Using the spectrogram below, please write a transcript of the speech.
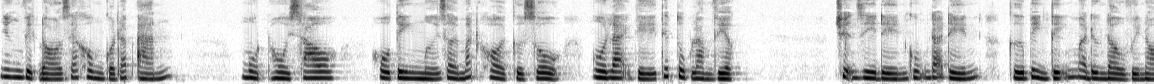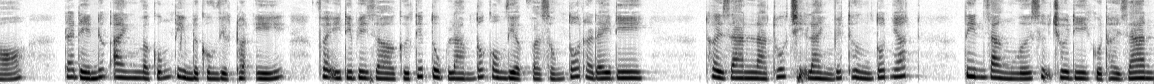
nhưng việc đó sẽ không có đáp án. Một hồi sau, Hồ Tình mới rời mắt khỏi cửa sổ, ngồi lại ghế tiếp tục làm việc. Chuyện gì đến cũng đã đến, cứ bình tĩnh mà đương đầu với nó. Đã đến nước Anh và cũng tìm được công việc thuận ý, vậy thì bây giờ cứ tiếp tục làm tốt công việc và sống tốt ở đây đi. Thời gian là thuốc trị lành vết thương tốt nhất. Tin rằng với sự trôi đi của thời gian,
